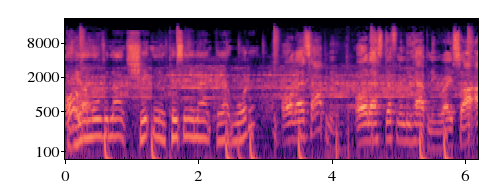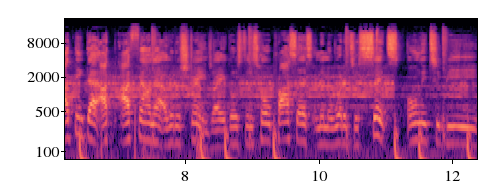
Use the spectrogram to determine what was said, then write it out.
The All that. animals are not shitting and pissing in that in that water. all that's happening. All that's definitely happening, right? So I, I think that I, I found that a little strange, right? It goes through this whole process, and then the water just sits, only to be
